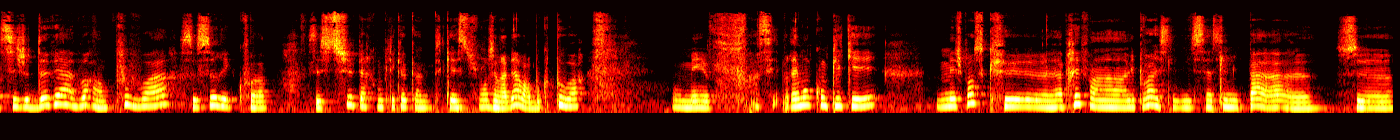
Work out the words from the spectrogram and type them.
Si je devais avoir un pouvoir, ce serait quoi? C'est super compliqué comme question. J'aimerais bien avoir beaucoup de pouvoirs. Mais c'est vraiment compliqué. Mais je pense que après, enfin, les pouvoirs, ça se limite pas à euh, se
